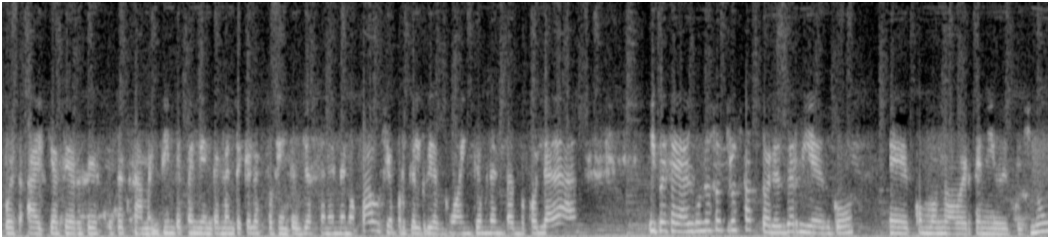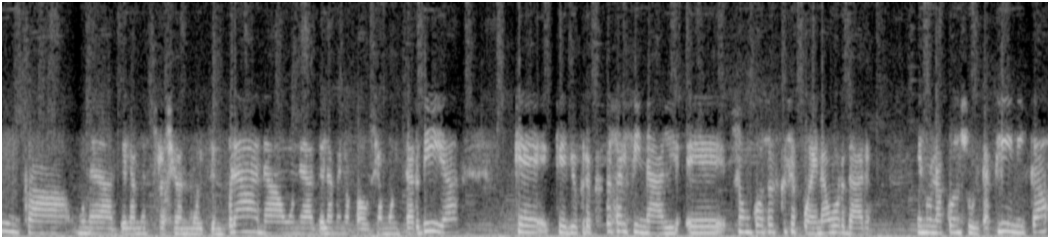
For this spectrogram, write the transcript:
pues hay que hacerse estos exámenes independientemente que los pacientes ya estén en menopausia, porque el riesgo va incrementando con la edad. Y pues hay algunos otros factores de riesgo, eh, como no haber tenido hijos nunca, una edad de la menstruación muy temprana, una edad de la menopausia muy tardía, que, yo creo que pues al final eh, son cosas que se pueden abordar en una consulta clínica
